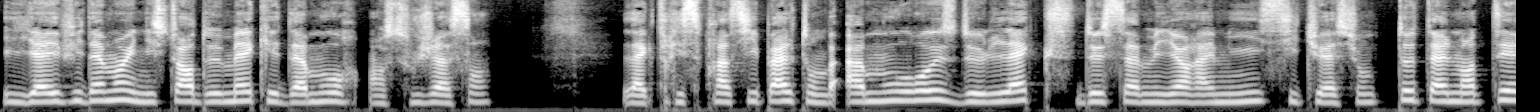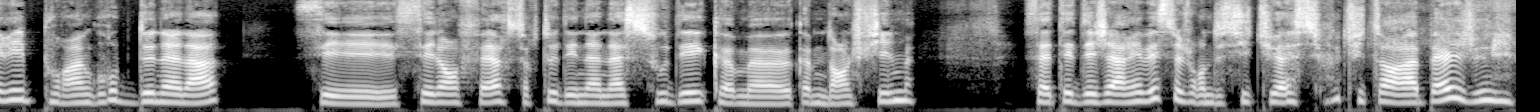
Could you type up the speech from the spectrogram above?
il y a évidemment une histoire de mec et d'amour en sous-jacent. L'actrice principale tombe amoureuse de l'ex de sa meilleure amie, situation totalement terrible pour un groupe de nanas. C'est l'enfer, surtout des nanas soudées comme, euh, comme dans le film. Ça t'est déjà arrivé ce genre de situation? Tu t'en rappelles, Julie?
